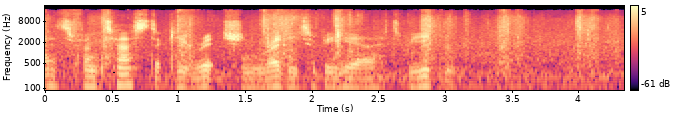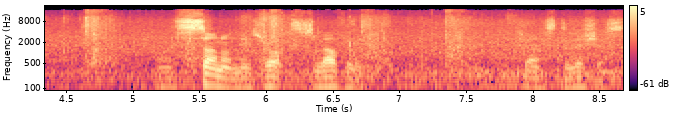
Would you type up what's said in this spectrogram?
it's fantastically rich and ready to be uh, to be eaten. And the sun on these rocks is lovely, just delicious.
